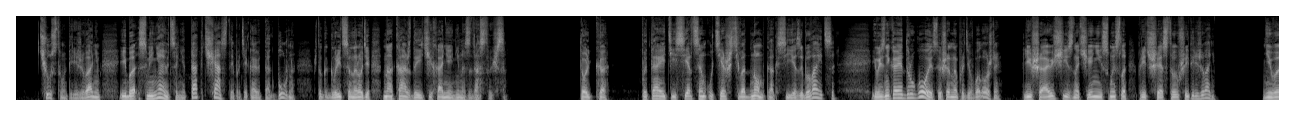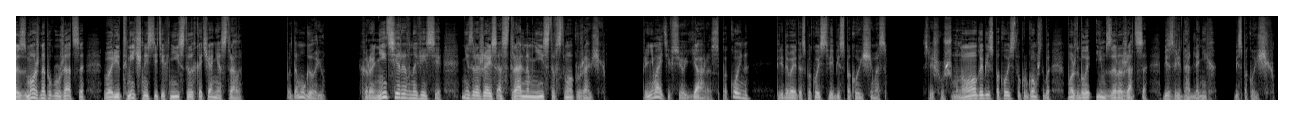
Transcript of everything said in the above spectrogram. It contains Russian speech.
чувствам, переживаниям, ибо сменяются не так часто и протекают так бурно, что, как говорится в народе, на каждое чихание не наздравствуешься. Только пытаетесь сердцем утешить в одном, как сие забывается, и возникает другое, совершенно противоположное, лишающее значения и смысла предшествовавшее переживание. Невозможно погружаться в аритмичность этих неистовых качаний астрала. Потому говорю, храните равновесие, не заражаясь астральным неистовством окружающих. Принимайте все яро, спокойно, передавая это спокойствие беспокоящим вас. Слишком уж много беспокойства кругом, чтобы можно было им заражаться без вреда для них, беспокоящих.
